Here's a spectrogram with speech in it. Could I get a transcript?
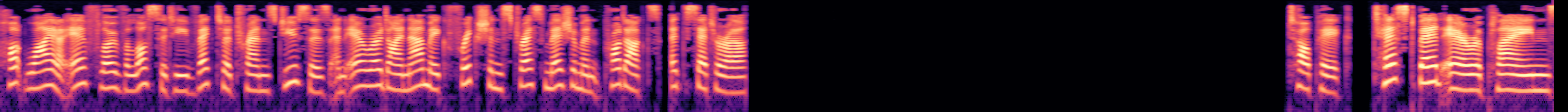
hot wire airflow velocity vector transducers and aerodynamic friction stress measurement products, etc. Topic: Testbed aeroplanes.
